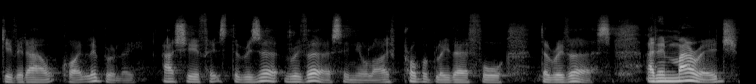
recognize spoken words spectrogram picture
give it out quite liberally. Actually, if it's the reverse in your life, probably therefore the reverse. And in marriage,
